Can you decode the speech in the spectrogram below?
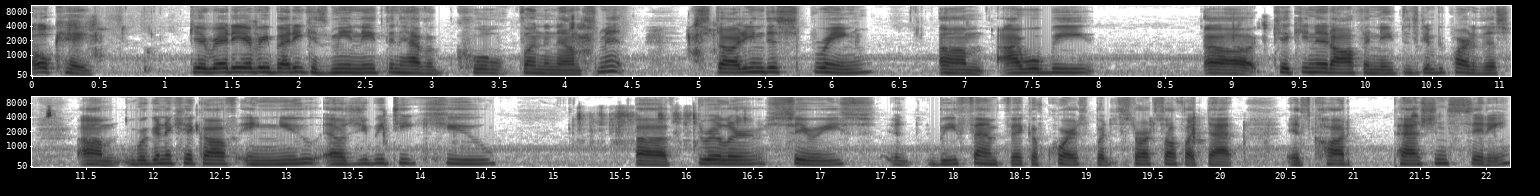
Okay, get ready, everybody, because me and Nathan have a cool, fun announcement. Starting this spring, um, I will be uh, kicking it off, and Nathan's gonna be part of this. Um, we're gonna kick off a new LGBTQ uh, thriller series. It be fanfic, of course, but it starts off like that. It's called Passion City,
